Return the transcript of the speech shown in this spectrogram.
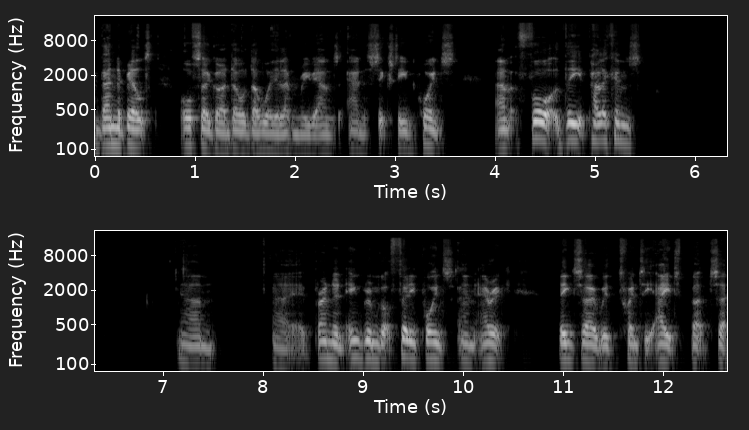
Vanderbilt also got a double double with 11 rebounds and 16 points. Um, for the Pelicans, um, uh, Brandon Ingram got 30 points and Eric Bledsoe with 28, but uh,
